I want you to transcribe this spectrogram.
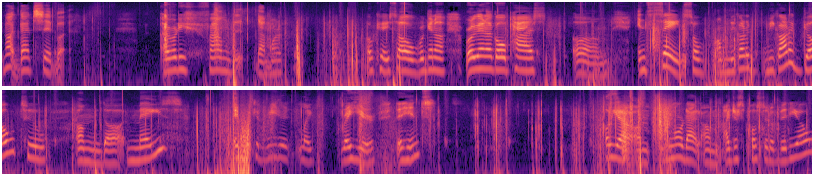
Not that's it, but I already found it, that marker. Okay, so we're gonna we're gonna go past um insane. So um we gotta we gotta go to um the maze. If we can read it like right here, the hint. Oh yeah, um ignore that. Um I just posted a video,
